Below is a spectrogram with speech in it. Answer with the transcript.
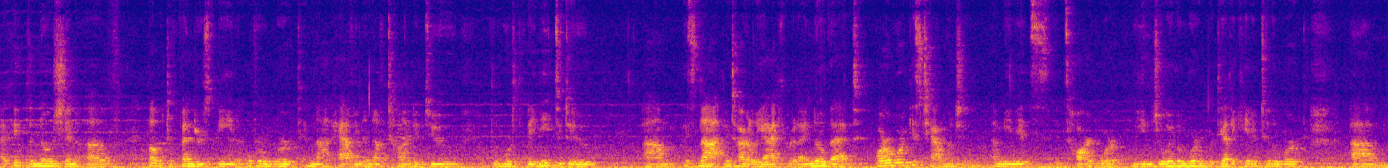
I think the notion of public defenders being overworked and not having enough time to do the work that they need to do um, is not entirely accurate. I know that our work is challenging. I mean, it's it's hard work. We enjoy the work. We're dedicated to the work. Um,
